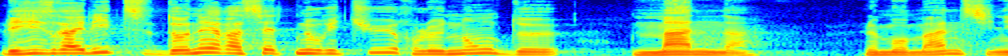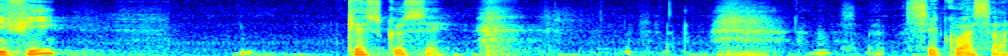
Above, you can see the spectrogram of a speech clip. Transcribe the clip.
les Israélites donnèrent à cette nourriture le nom de manne. Le mot manne signifie qu'est-ce que c'est? C'est quoi ça?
